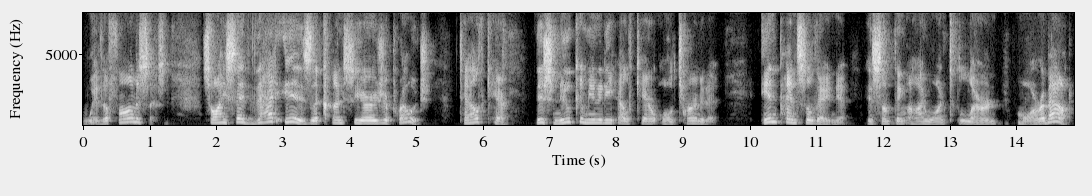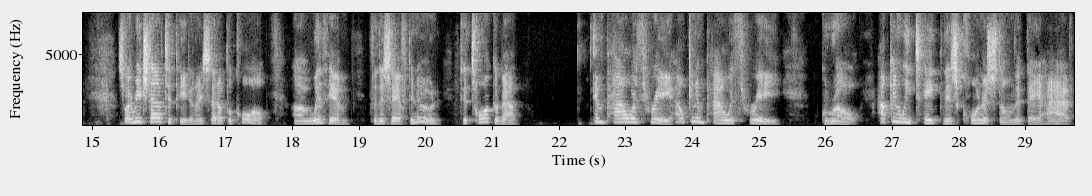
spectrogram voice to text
with a pharmacist. So I said that is the concierge approach to healthcare. This new community healthcare alternative in Pennsylvania is something I want to learn more about. So I reached out to Pete and I set up a call uh, with him for this afternoon to talk about Empower 3. How can Empower 3 grow? How can we take this cornerstone that they have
